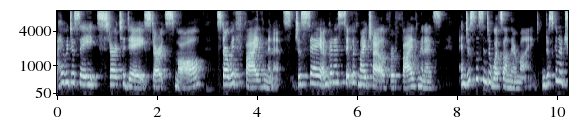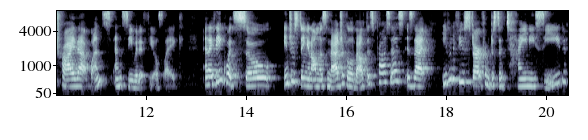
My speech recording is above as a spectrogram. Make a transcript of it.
I would just say start today, start small, start with five minutes. Just say, I'm going to sit with my child for five minutes and just listen to what's on their mind. I'm just going to try that once and see what it feels like. And I think what's so interesting and almost magical about this process is that even if you start from just a tiny seed,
